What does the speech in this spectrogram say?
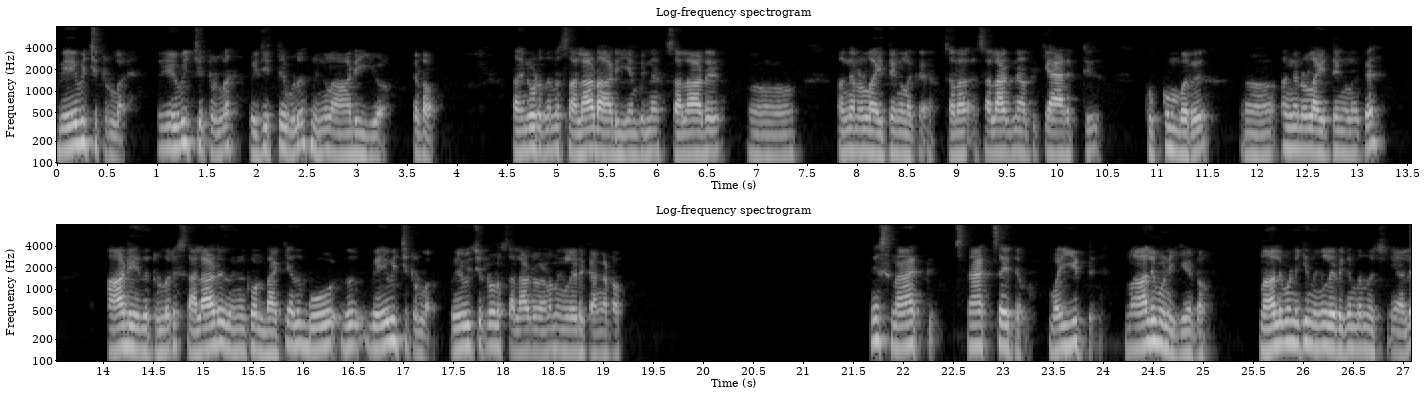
വേവിച്ചിട്ടുള്ള വേവിച്ചിട്ടുള്ള വെജിറ്റബിൾ നിങ്ങൾ ആഡ് ചെയ്യുക കേട്ടോ. അതിന്റെ കൂടെ തന്നെ സലാഡ് ആഡ് ചെയ്യാം. പിന്നെ സലാഡ് അങ്ങനെയുള്ള ഐറ്റങ്ങളൊക്കെ സലാ സലാഡിനകത്ത് ക്യാരറ്റ് കുക്കുംബർ അങ്ങനെയുള്ള ഐറ്റങ്ങളൊക്കെ ആഡ് ചെയ്തിട്ടുള്ള ഒരു സലാഡ് നിങ്ങൾക്ക് ഉണ്ടാക്കി അത് ബോ ഇത് വേവിച്ചിട്ടുള്ള വേവിച്ചിട്ടുള്ള സലാഡ് വേണം നിങ്ങൾ എടുക്കാൻ കേട്ടോ. ഇനി സ്നാക്ക് സ്നാക്സ് ഐറ്റം വൈകിട്ട് നാല് മണിക്ക് കേട്ടോ. നാല് മണിക്ക് നിങ്ങൾ എടുക്കേണ്ടതെന്ന് വെച്ച് കഴിഞ്ഞാൽ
